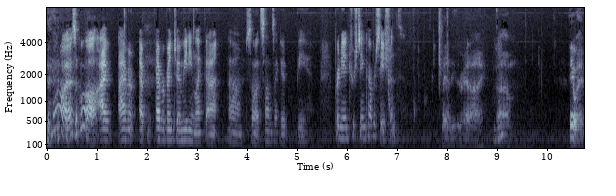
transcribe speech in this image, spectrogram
No, it was cool. I I haven't ever been to a meeting like that, um, so it sounds like it'd be pretty interesting conversations. Man, neither had I. Mhm. Um, anyway,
